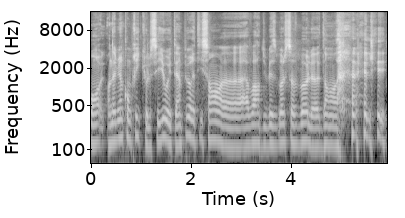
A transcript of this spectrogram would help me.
Bon, on a bien compris que le CIO était un peu réticent euh, à avoir du baseball, softball dans les,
